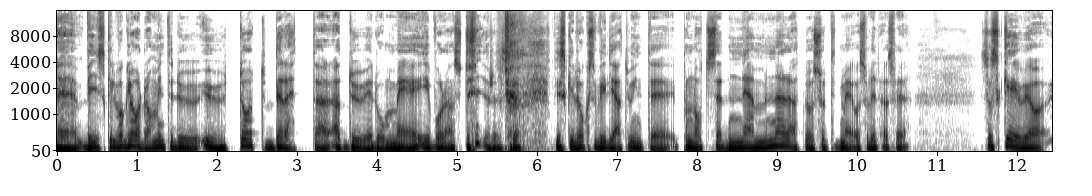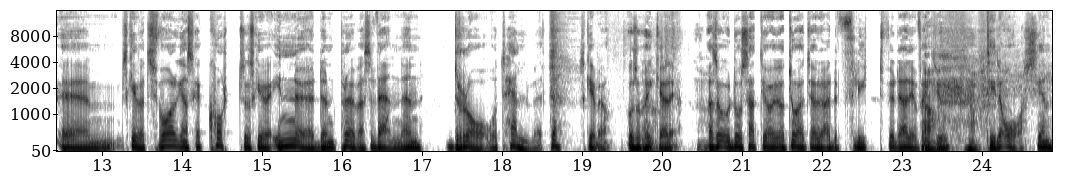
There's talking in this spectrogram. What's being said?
Eh, Vi skulle vara glada om inte du utåt berättar att du är då med i vår styrelse. Vi skulle också vilja att du inte på något sätt nämner att du har suttit med och så vidare. Och så, vidare. så skrev, jag, eh, skrev ett svar ganska kort. Så skrev jag, i nöden prövas vännen, dra åt helvete. Skrev jag. Och så skickade jag det. Alltså, och då satt jag, jag tror att jag hade flytt, för det hade jag faktiskt Ja, gjort, till Asien.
